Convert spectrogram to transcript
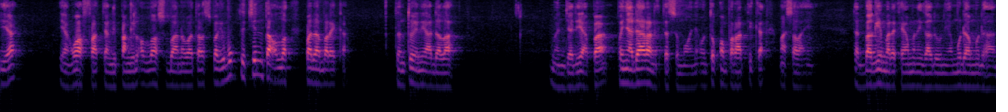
ya yang wafat yang dipanggil Allah Subhanahu wa taala sebagai bukti cinta Allah pada mereka. Tentu ini adalah menjadi apa? penyadaran kita semuanya untuk memperhatikan masalah ini. Dan bagi mereka yang meninggal dunia, mudah-mudahan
